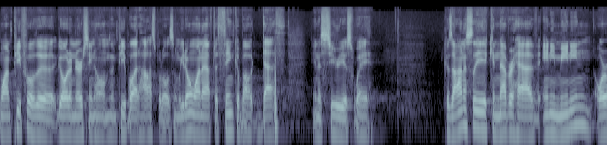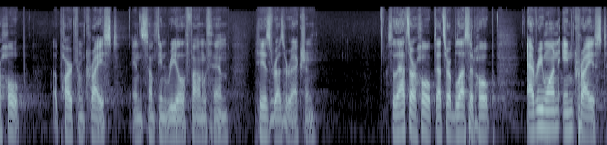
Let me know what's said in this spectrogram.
want people to go to nursing homes and people at hospitals, and we don't want to have to think about death in a serious way. Because honestly, it can never have any meaning or hope apart from Christ and something real found with Him, His resurrection. So that's our hope. That's our blessed hope. Everyone in Christ,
